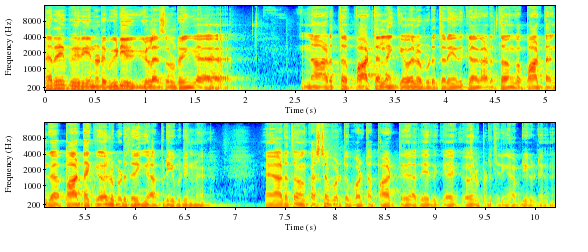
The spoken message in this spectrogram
நிறைய பேர் என்னோட வீடியோ கீழே சொல்கிறீங்க நான் அடுத்த பாட்டெல்லாம் கேவலப்படுத்துகிறேன் எதுக்காக அடுத்தவங்க பாட்டங்க பாட்டை கேவலப்படுத்துறீங்க? அப்படி இப்படின்னு. அடுத்தவங்க கஷ்டப்பட்டு போட்ட பாட்டு அதை எதுக்காக கேவலப்படுத்துறீங்க? அப்படி இப்படின்னு.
